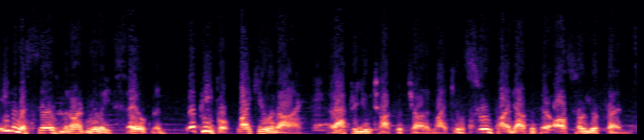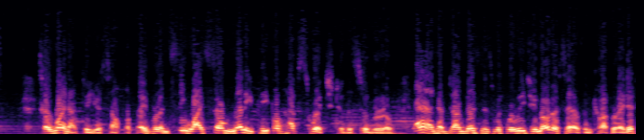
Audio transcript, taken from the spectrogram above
Even the salesmen aren't really salesmen. They're people like you and I. And after you've talked with John and Mike, you'll soon find out that they're also your friends. So why not do yourself a favor and see why so many people have switched to the Subaru and have done business with Luigi Motor Sales Incorporated,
